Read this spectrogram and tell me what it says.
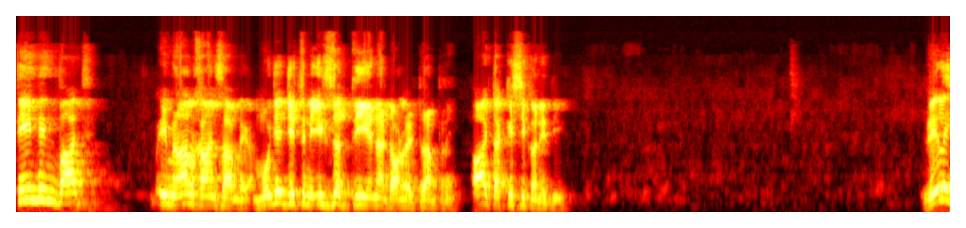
تین دن بعد عمران خان صاحب نے کہا، مجھے جتنی عزت دی ہے نا ڈونلڈ ٹرمپ نے، آج تک کسی کو نہیں دی۔ ریئلی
